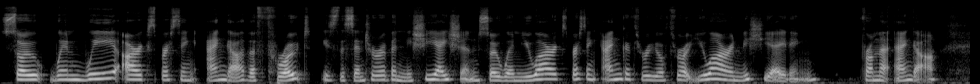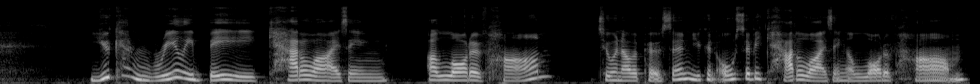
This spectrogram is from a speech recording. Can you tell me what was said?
So, when we are expressing anger, the throat is the center of initiation. So, when you are expressing anger through your throat, you are initiating from that anger. You can really be catalyzing a lot of harm to another person. You can also be catalyzing a lot of harm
